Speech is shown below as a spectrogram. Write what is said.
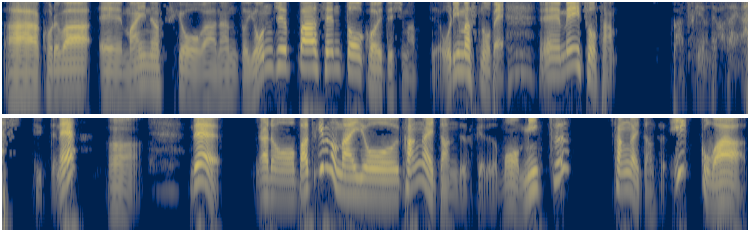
あー、これは、えー、マイナス票がなんと40%を超えてしまっておりますので、えー、メイソーさん、罰ゲームでございますって言ってね。うん。で、あの罰ゲームの内容を考えたんですけれども、3つ考えたんですよ。1個は、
